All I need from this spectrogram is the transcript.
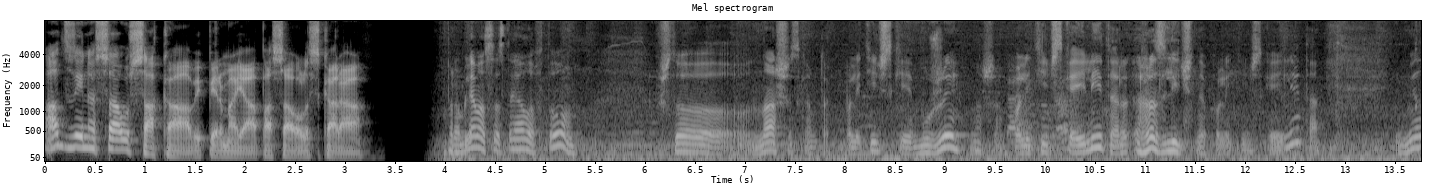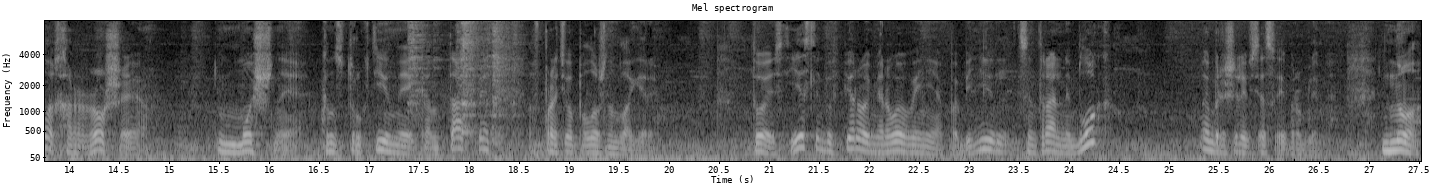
atzina savu sakāvi Pirmajā pasaules karā. Problēma sastāvēja v tom, что наши, скажем так, политические мужи, наша политическая элита, различная политическая элита, имела хорошие, мощные, конструктивные контакты в противоположном лагере. То есть, если бы в Первой мировой войне победил Центральный блок, мы бы решили все свои проблемы. Но,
